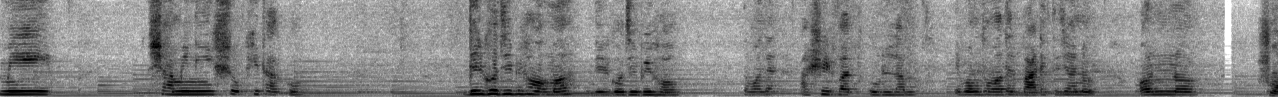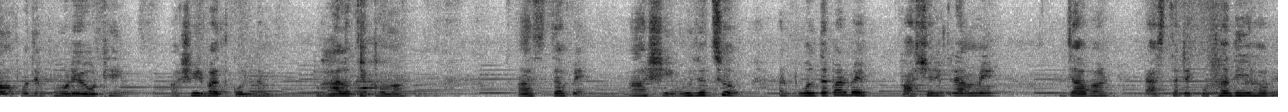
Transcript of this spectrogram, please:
মেয়ে, স্বামী নিয়ে সুখী থাকো। দীর্ঘজীবী হও মা, দীর্ঘজীবী হও। তোমাদের আশীর্বাদ করলাম এবং তোমাদের বাড়িতে যেন অন্য সম্পদে ভরে ওঠে আশীর্বাদ করলাম। ভালো থেকো মা। আসতে হবে আসি, বুঝেছ? আর বলতে পারবে পাশের গ্রামে যাবার রাস্তাটা কোথা দিয়ে হবে?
